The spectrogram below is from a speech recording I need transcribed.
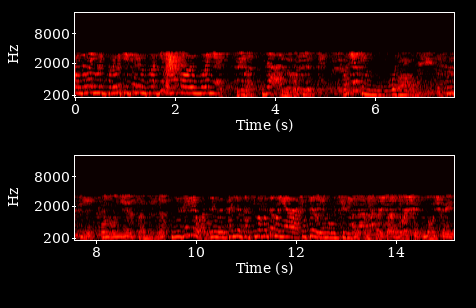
сразу говорит, мы приватизируем квартиру, стала его выгонять. Сына? Да. Сын сколько лет? Вот сейчас ему вот, 43. Он, он не живет с вами уже, да? Не живет. Э, Ходил там всего потом, я купила ему общежитие. Она одна пришла с дочкой, с внучкой.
